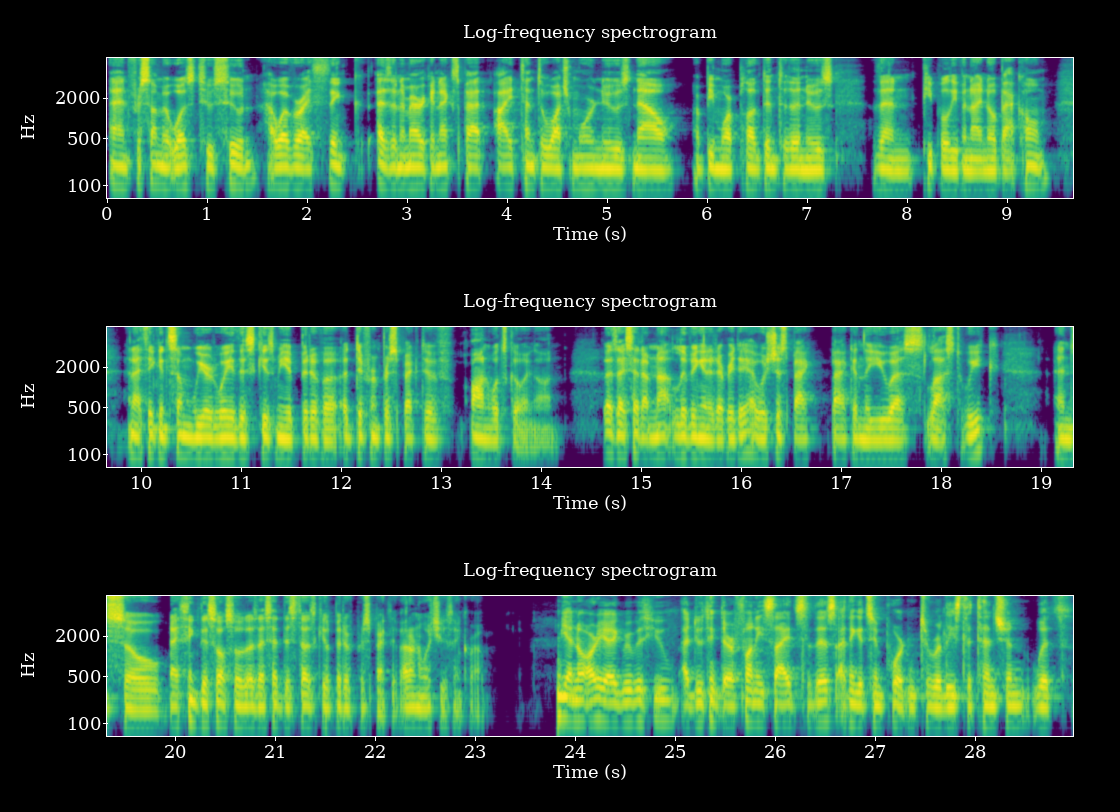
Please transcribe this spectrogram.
and for some it was too soon. However, I think as an American expat, I tend to watch more news now or be more plugged into the news than people even I know back home. And I think in some weird way, this gives me a bit of a, a different perspective on what's going on. As I said, I'm not living in it every day. I was just back back in the US last week. And so I think this also, as I said, this does give a bit of perspective. I don't know what you think, Rob. Yeah, no, Artie, I agree with you. I do think there are funny sides to this. I think it's important to release the tension with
